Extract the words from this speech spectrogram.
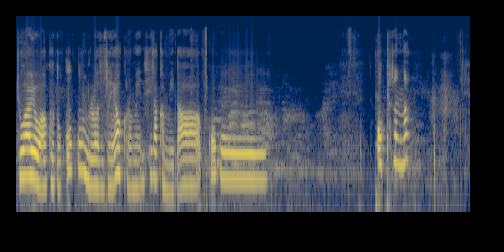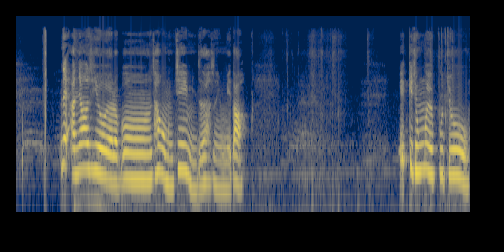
좋아요와 구독 꾹꾹 눌러주세요. 그러면 시작합니다. 고고. 어, 켜졌나? 네, 안녕하세요, 여러분. 사고뭉치 민즈하수입니다. 읽기 정말 예쁘죠?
